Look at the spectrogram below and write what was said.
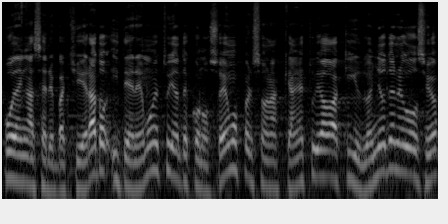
pueden hacer el bachillerato y tenemos estudiantes, conocemos personas que han estudiado aquí, dueños de negocios,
